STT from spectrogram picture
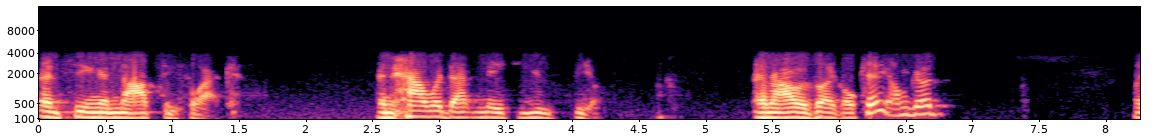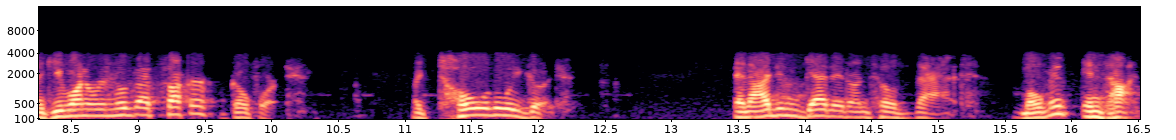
and seeing a Nazi flag. And how would that make you feel? And I was like, okay, I'm good. Like, you want to remove that sucker? Go for it. Like, totally good. And I didn't get it until that moment in time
